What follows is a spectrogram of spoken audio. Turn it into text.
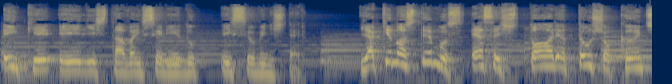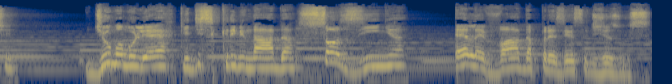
em que ele estava inserido em seu ministério. E aqui nós temos essa história tão chocante de uma mulher que, discriminada, sozinha, é levada à presença de Jesus.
